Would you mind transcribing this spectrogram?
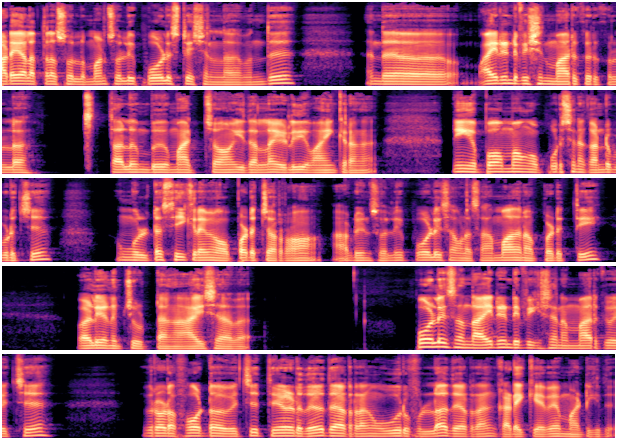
அடையாளத்தில் சொல்லுமான்னு சொல்லி போலீஸ் ஸ்டேஷனில் வந்து அந்த ஐடென்டிஃபிகேஷன் மார்க் இருக்குல்ல தழும்பு மச்சம் இதெல்லாம் எழுதி வாங்கிக்கிறாங்க. நீங்கள் போகும்போது உங்கள் புருஷனை கண்டுபிடிச்சி உங்கள்கிட்ட சீக்கிரமே ஒப்படைச்சிட்றோம் அப்படின்னு சொல்லி போலீஸ் அவனை சமாதானப்படுத்தி வழி அனுப்பிச்சி விட்டாங்க ஆயிஷாவை. போலீஸ் அந்த ஐடென்டிஃபிகேஷனை மார்க் வச்சு இவரோட ஃபோட்டோவை வச்சு தேடுது தேடுறாங்க ஊர் ஃபுல்லாக தேடுறாங்க கிடைக்கவே மாட்டேங்குது.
